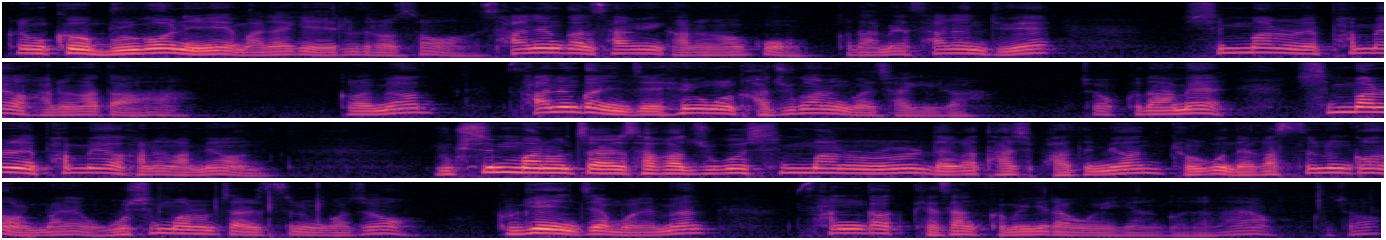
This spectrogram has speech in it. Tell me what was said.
그러면 그 물건이 만약에 예를 들어서 4년간 사용이 가능하고 그 다음에 4년 뒤에 10만 원에 판매가 가능하다. 그러면 4년간 이제 효용을 가져가는 거예요, 자기가. 그 다음에 10만 원에 판매가 가능하면 60만 원짜리 사가지고 10만 원을 내가 다시 받으면 결국 내가 쓰는 건 얼마예요? 50만 원짜리 쓰는 거죠. 그게 이제 뭐냐면 상각 대상 금액이라고 얘기하는 거잖아요. 그죠?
